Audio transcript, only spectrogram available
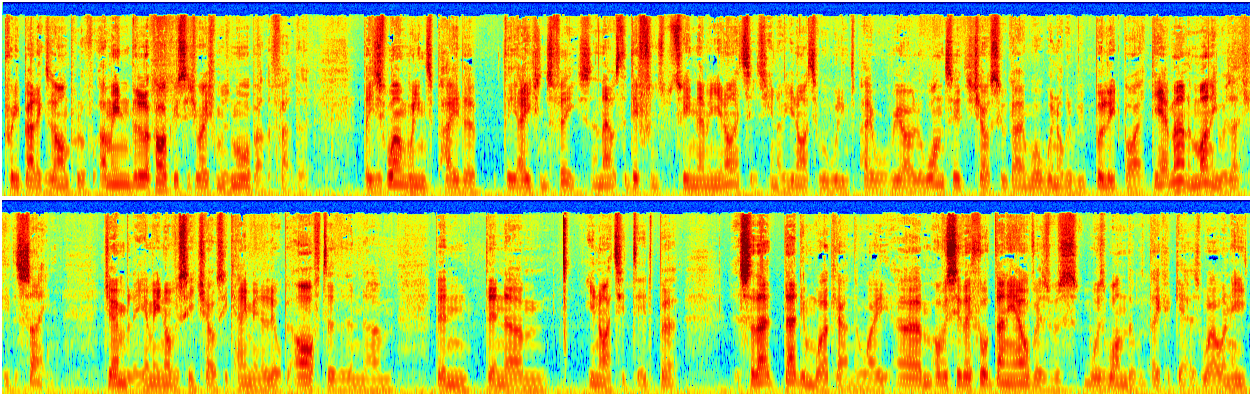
pretty bad example of. I mean, the Lukaku situation was more about the fact that they just weren't willing to pay the the agents' fees, and that was the difference between them and United. You know, United were willing to pay what Raiola wanted. Chelsea were going, well, we're not going to be bullied by it. The amount of money was actually the same generally. I mean, obviously Chelsea came in a little bit after than um, than than um, United did, but so that that didn't work out in the way. Um, obviously, they thought Dani Alves was was one that they could get as well, and he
